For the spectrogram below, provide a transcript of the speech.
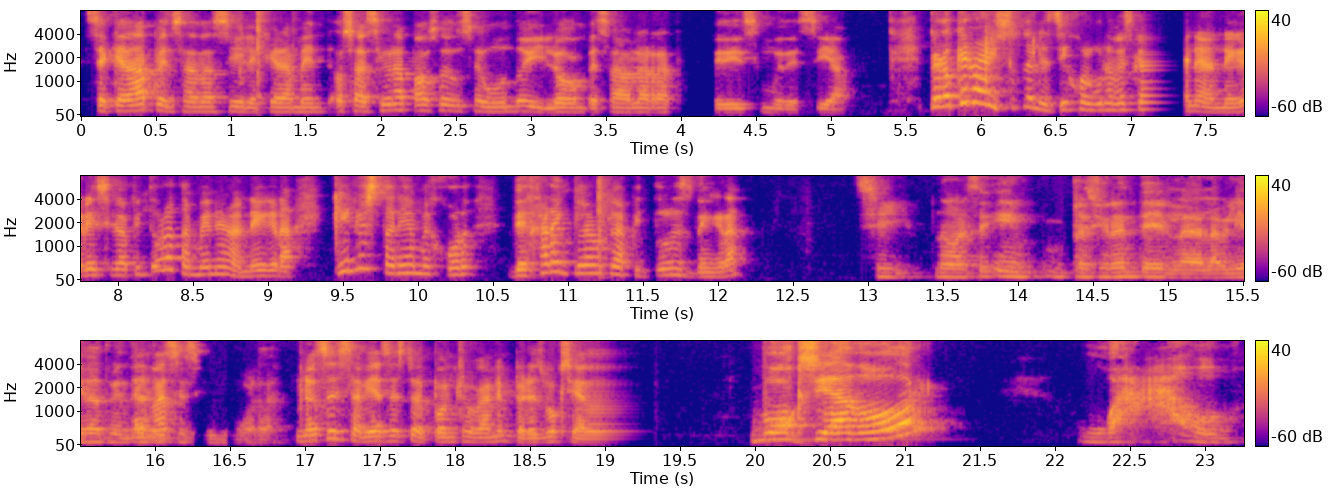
se quedaba pensando así ligeramente, o sea, hacía una pausa de un segundo y luego empezaba a hablar rapidísimo y decía, pero ¿qué no Aristóteles dijo alguna vez que era negra? Y si la pintura también era negra, ¿qué no estaría mejor dejar en claro que la pintura es negra? Sí, no, es impresionante la, la habilidad mental Además- de ese. No sé si sabías esto de Poncho Ganem, pero es boxeador. ¿Boxeador? ¡Wow!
